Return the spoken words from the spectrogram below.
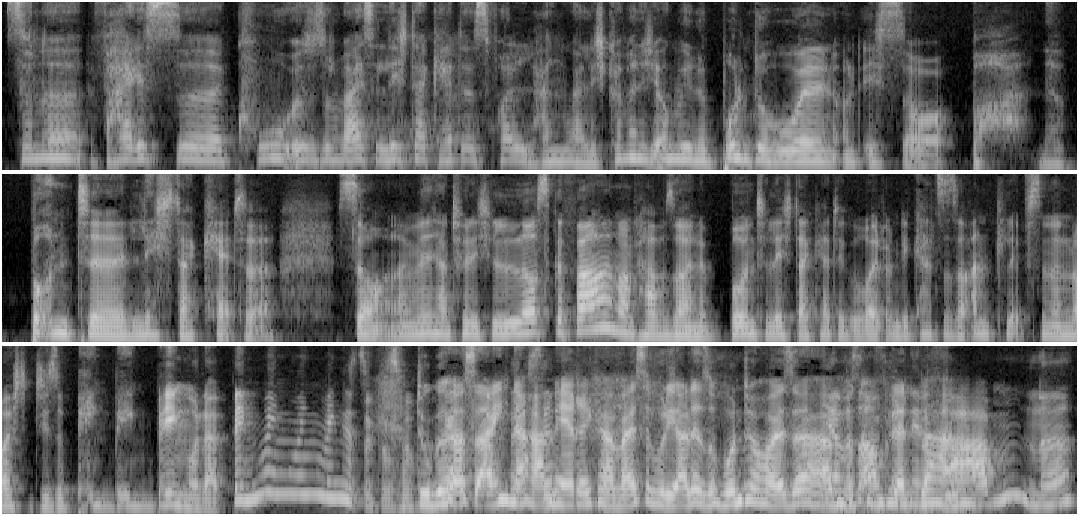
so eine weiße Kuh, so eine weiße Lichterkette ist voll langweilig. Können wir nicht irgendwie eine bunte holen? Und ich so, boah, eine bunte Lichterkette. So, und dann bin ich natürlich losgefahren und habe so eine bunte Lichterkette geholt. Und die kannst du so anklipsen, dann leuchtet diese Bing, Bing, Bing oder Bing, Bing, Bing, Bing. Ist so Du gehörst eigentlich nach. Amerika, weißt du, wo die alle so bunte Häuser haben, Ja, auch komplett behangen. Farben, ne?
